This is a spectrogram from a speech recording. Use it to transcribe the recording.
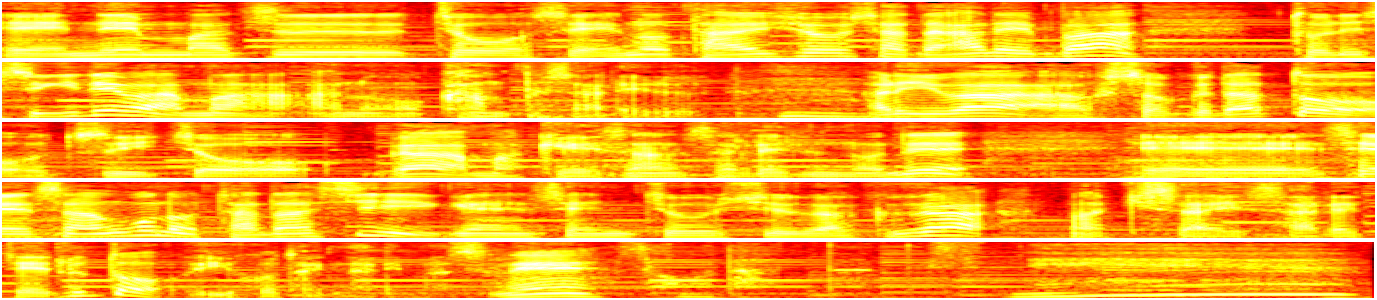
えー、年末調整の対象者であれば取りすぎでは、まあ、あの還付される、うん、あるいは不足だと追徴が、まあ、計算されるので、えー、生産後の正しい源泉徴収額が、まあ、記載されているということになりますね。そうだったんですね。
